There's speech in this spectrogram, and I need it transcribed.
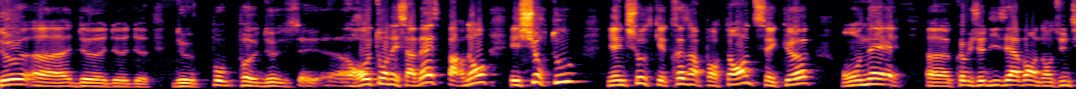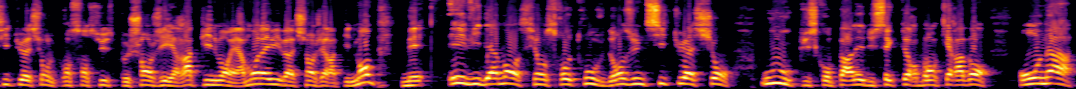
euh, de, de, de, de, euh, retourner sa veste, pardon. Et surtout, il y a une chose qui est très importante, c'est que on est, comme je disais avant, dans une situation où le consensus peut changer rapidement, et à mon avis va changer rapidement. Mais évidemment, si on se retrouve dans une situation où, puisqu'on parlait du secteur bancaire avant, on a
